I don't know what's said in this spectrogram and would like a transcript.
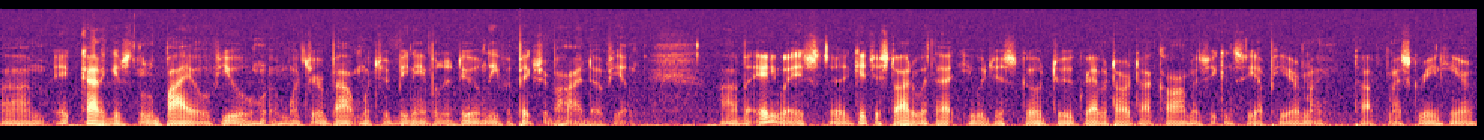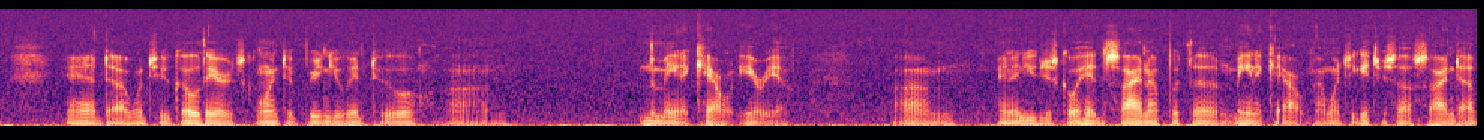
Um, it kind of gives a little bio of you and what you're about and what you're being able to do and leave a picture behind of you. Uh, but anyways, to get you started with that, you would just go to gravatar.com, as you can see up here, my top of my screen here. And uh, once you go there, it's going to bring you into um, the main account area. Um, and then you can just go ahead and sign up with the main account. Now, once you get yourself signed up,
